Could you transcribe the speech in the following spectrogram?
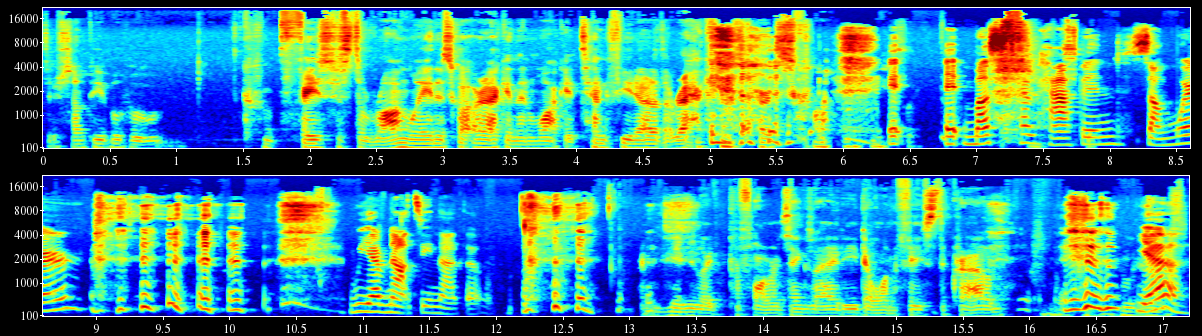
there's some people who face just the wrong way in a squat rack and then walk it 10 feet out of the rack and start squatting. it, it must have happened somewhere. we have not seen that though. Maybe like performance anxiety, don't want to face the crowd. yeah,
